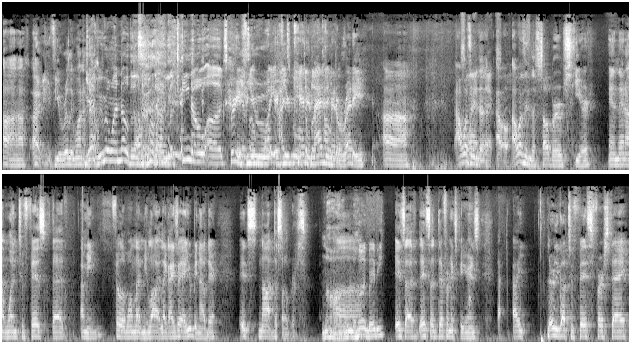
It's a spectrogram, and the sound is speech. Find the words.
Uh, uh, if you really want to Yeah, know. we really want to know the, the Latino uh, experience if you of white if high you school can't to black imagine it already, uh, I was in the Latinx, I, I was in the suburbs here, and then I went to Fisk. That I mean, Philip won't let me lie. Like Isaiah, you've been out there. It's not the suburbs. No, Uh, in the hood, baby. It's a it's a different experience. I, I literally got to Fisk first day.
